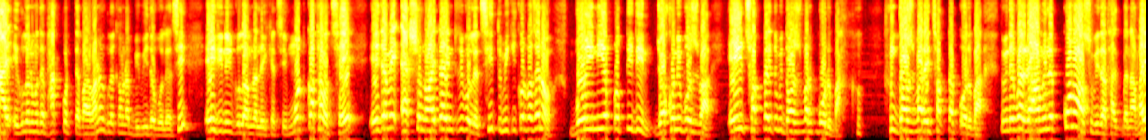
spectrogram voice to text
আয় এগুলোর মধ্যে ভাগ করতে পারবা না, ওগুলোকে আমরা বিবিধ বলেছি। এই জিনিসগুলো আমরা লিখেছি। মোট কথা হচ্ছে, এই যে আমি একশো নয়টা এন্ট্রি বলেছি, তুমি কি করবা জানো? বই নিয়ে প্রতিদিন যখনই বসবা, এই ছকটাই তুমি দশ বার পড়বা। দশ বার এই ছকটা পড়বা। তুমি দেখবা রেওয়ামিলের কোনো অসুবিধা থাকবে না ভাই।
